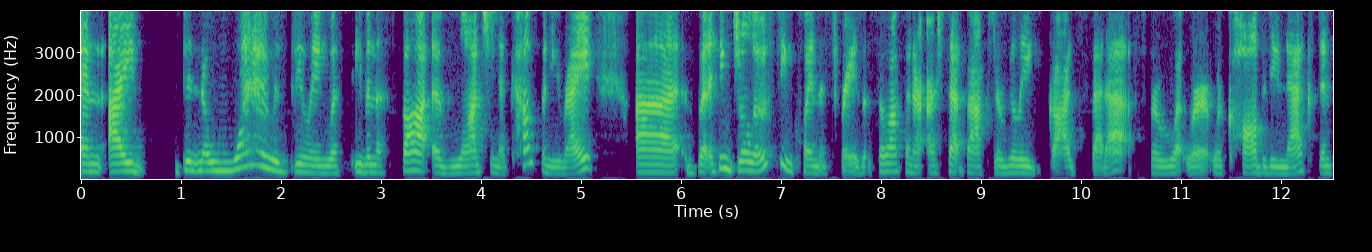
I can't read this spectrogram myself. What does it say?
and I didn't know what I was doing with even the thought of launching a company, right? Uh, but I think Joel Osteen coined this phrase that so often our, our, setbacks are really God's setups for what we're, we're called to do next. And,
